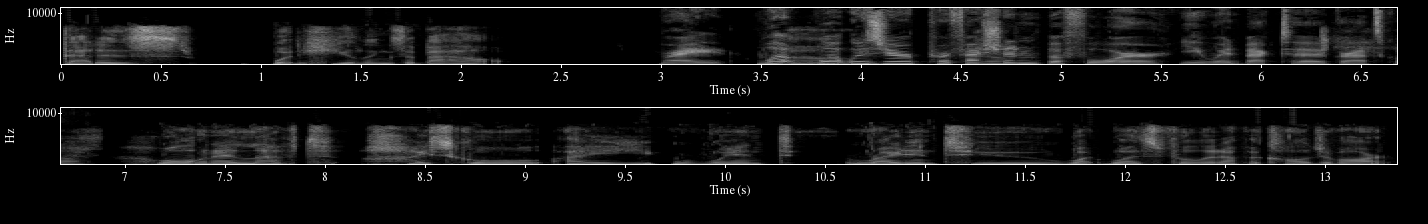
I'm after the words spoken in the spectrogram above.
that is what healing's about. Right. What um, what was um, your profession yeah. before you went back to grad school? Well, when I left high school, I went right into what was Philadelphia College of Art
